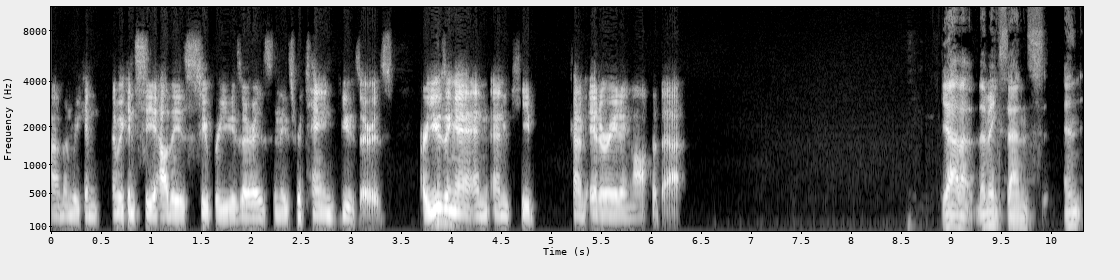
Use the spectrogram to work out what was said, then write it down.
um, and we can and we can see how these super users and these retained users are using it and and keep kind of iterating off of that. Yeah, that, that makes sense. And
